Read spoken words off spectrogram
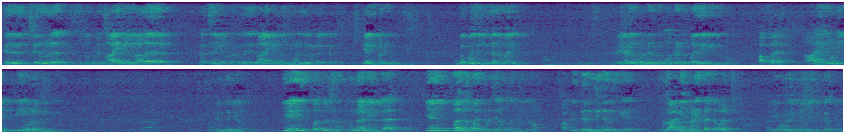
தெரு தெருவில் சுத்தக்கூடிய நாய்கள்னால பிரச்சனைகள் வருது. நாய்கள் வந்து மனிதர்களுக்கு கேள்விப்படி உங்க பகுதியில் இருக்கு அந்த மாதிரி? நிறைய ஒன்று ரெண்டு ஒன்று ரெண்டு பகுதியில் இருக்கும். அப்ப நாய்களோட எண்ணிக்கை எவ்வளவு இருக்கு? அப்படின்னு தெரியும். ஏன் இது பத்து வருஷத்துக்கு முன்னாடி இல்ல? ஏன் இப்ப அந்த மாதிரி பிரச்சனை சந்திக்கிறோம்? அப்படி தெரிஞ்சுக்கிறதுக்கு உங்களோட அடிப்படை தகவல் அது எவ்வளவு இன்னைக்கு இருக்காது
